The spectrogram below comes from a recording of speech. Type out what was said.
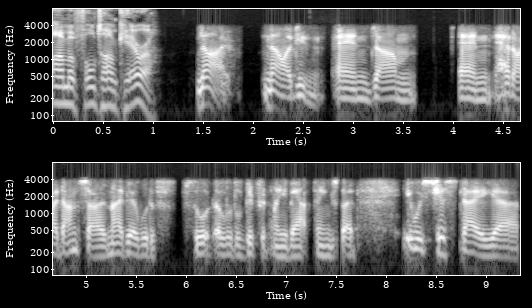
I'm a full time carer." No, no, I didn't. And um, and had I done so, maybe I would have thought a little differently about things. But it was just a uh,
